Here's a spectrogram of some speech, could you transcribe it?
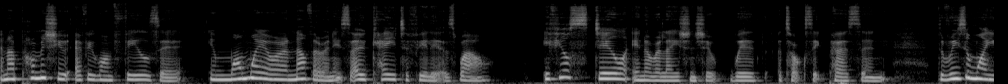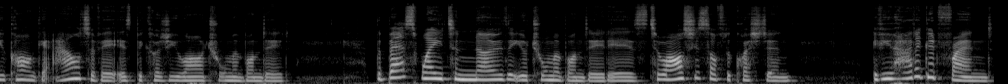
And I promise you, everyone feels it in one way or another, and it's okay to feel it as well. If you're still in a relationship with a toxic person, the reason why you can't get out of it is because you are trauma bonded. The best way to know that you're trauma bonded is to ask yourself the question if you had a good friend,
